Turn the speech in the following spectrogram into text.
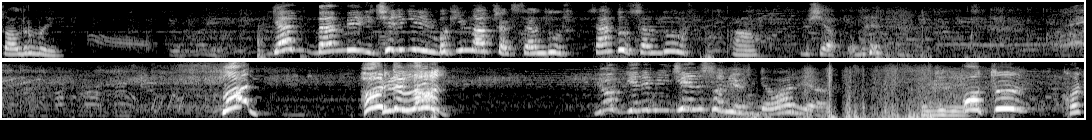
Saldırmayın. Gel ben bir içeri gireyim bakayım ne yapacak. Sen dur. Sen dur sen dur. Tamam. Bir şey yapmadı. Lan! Hadi lan! Yok yenebileceğini sanıyor bir de var ya. 30 kaç?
